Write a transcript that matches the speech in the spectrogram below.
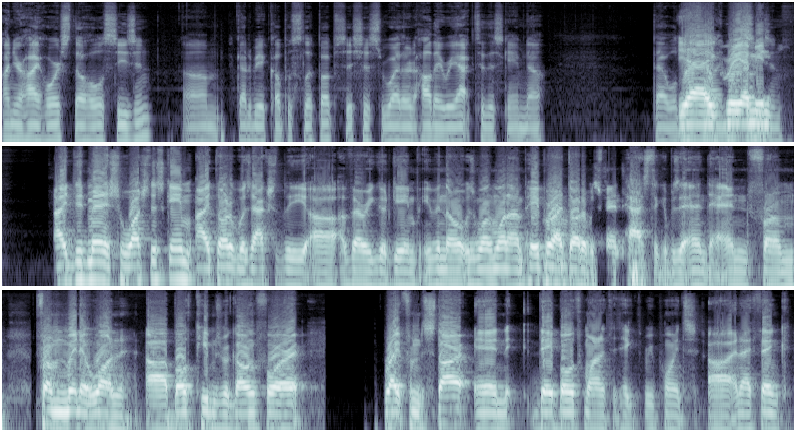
on your high horse the whole season. Um, got to be a couple slip ups. It's just whether how they react to this game now. That will Yeah, I agree. I mean. I did manage to watch this game. I thought it was actually uh, a very good game, even though it was one-one on paper. I thought it was fantastic. It was an end-to-end from from minute one. Uh, both teams were going for it right from the start, and they both wanted to take three points. Uh, and I think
